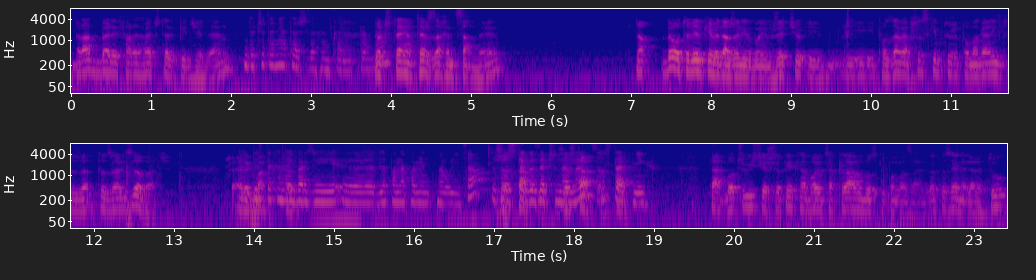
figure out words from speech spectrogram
Bradbury Fahrenheit 451. Do czytania też zachęcamy, prawda? Do czytania też zachęcamy. No, było to wielkie wydarzenie w moim życiu i, i, i pozdrawiam wszystkim, którzy pomagali mi to, to zrealizować. To jest taka najbardziej e, dla Pana pamiętna ulica? Że Z od tego zaczynamy? z ostatnich, Z ostatnich. Tak, bo oczywiście jeszcze piękna ulica Klaun Boski Pomazany, za to jest innego, ale tu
